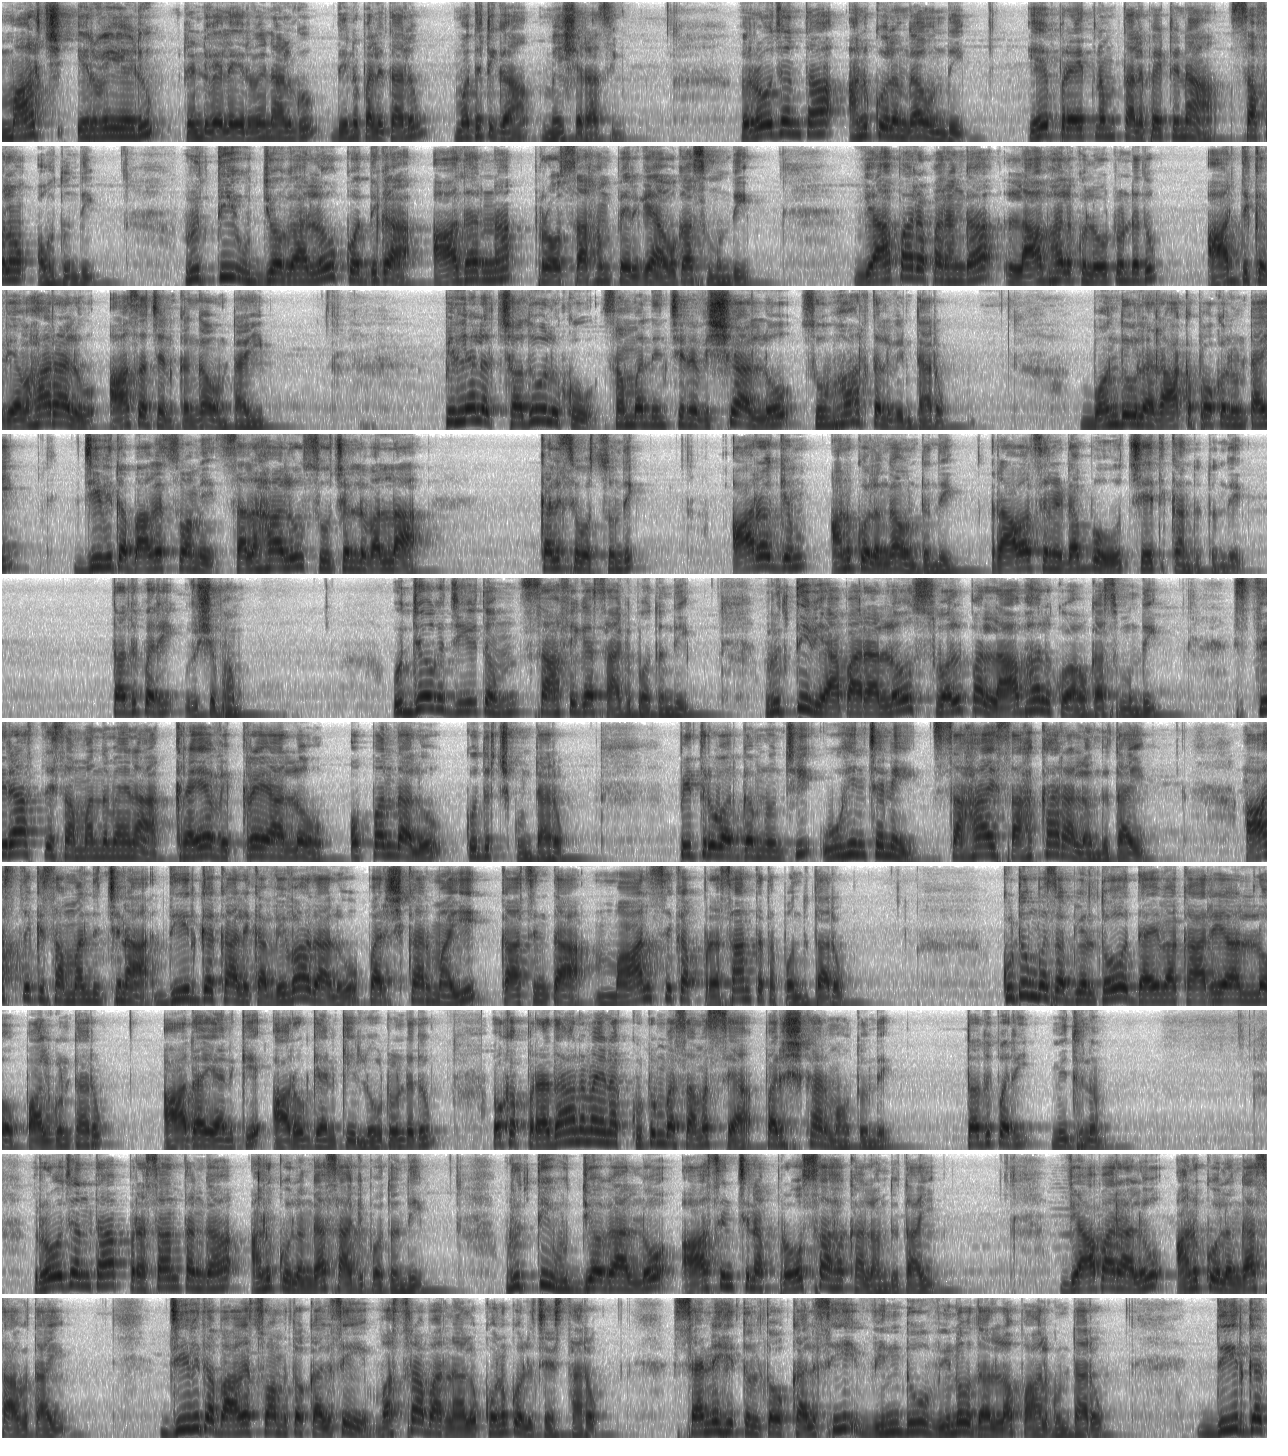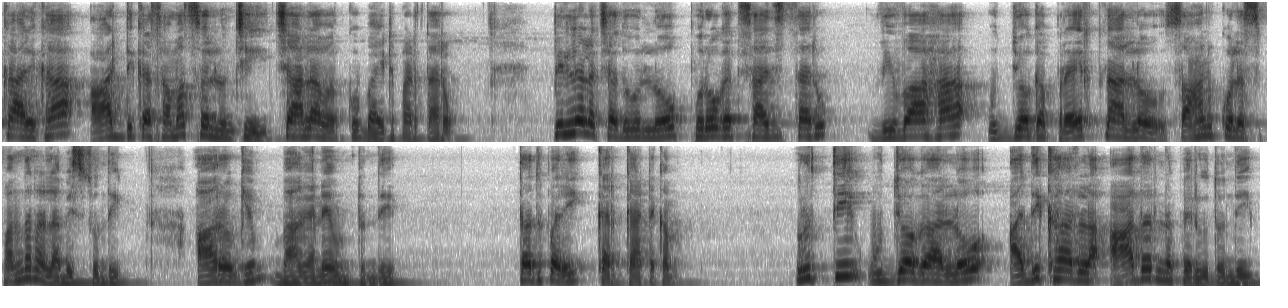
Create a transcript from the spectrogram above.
March ఇరవై ఏడు రెండు వేల ఇరవై నాలుగు దిన ఫలితాలు మొదటిగా మేషరాశి. రోజంతా అనుకూలంగా ఉంది. ఏ ప్రయత్నం తలపెట్టినా సఫలం అవుతుంది. వృత్తి ఉద్యోగాల్లో కొద్దిగా ఆదరణ ప్రోత్సాహం పెరిగే అవకాశం ఉంది. వ్యాపార పరంగా లాభాలకు లోటుండదు. ఆర్థిక వ్యవహారాలు ఆశాజనకంగా ఉంటాయి. పిల్లల చదువులకు సంబంధించిన విషయాల్లో శుభవార్తలు వింటారు. బంధువుల రాకపోకలుంటాయి. జీవిత భాగస్వామి సలహాలు సూచనల వల్ల కలిసి వస్తుంది. ఆరోగ్యం అనుకూలంగా ఉంటుంది. రావాల్సిన డబ్బు చేతికి అందుతుంది. తదుపరి వృషభం. ఉద్యోగ జీవితం సాఫీగా సాగిపోతుంది. వృత్తి వ్యాపారాల్లో స్వల్ప లాభాలకు అవకాశం ఉంది. స్థిరాస్తి సంబంధమైన క్రయ విక్రయాల్లో ఒప్పందాలు కుదుర్చుకుంటారు. పితృవర్గం నుంచి ఊహించని సహాయ సహకారాలు అందుతాయి. ఆస్తికి సంబంధించిన దీర్ఘకాలిక వివాదాలు పరిష్కారమయ్యి కాసింత మానసిక ప్రశాంతత పొందుతారు. కుటుంబ సభ్యులతో దైవ కార్యాల్లో పాల్గొంటారు. ఆదాయానికి ఆరోగ్యానికి లోటు ఉండదు ఒక ప్రధానమైన కుటుంబ సమస్య పరిష్కారం అవుతుంది తదుపరి మిథునం. రోజంతా ప్రశాంతంగా అనుకూలంగా సాగిపోతుంది. వృత్తి ఉద్యోగాల్లో ఆశించిన ప్రోత్సాహకాలు అందుతాయి. వ్యాపారాలు అనుకూలంగా సాగుతాయి. జీవిత భాగస్వామితో కలిసి వస్త్రాభరణాలు కొనుగోలు చేస్తారు. సన్నిహితులతో కలిసి విందు వినోదాల్లో పాల్గొంటారు. దీర్ఘకాలిక ఆర్థిక సమస్యల నుంచి చాలా వరకు బయటపడతారు. పిల్లల చదువుల్లో పురోగతి సాధిస్తారు. వివాహ ఉద్యోగ ప్రయత్నాల్లో సానుకూల స్పందన లభిస్తుంది. ఆరోగ్యం బాగానే ఉంటుంది. తదుపరి కర్కాటకం. వృత్తి ఉద్యోగాల్లో అధికారుల ఆదరణ పెరుగుతుంది.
